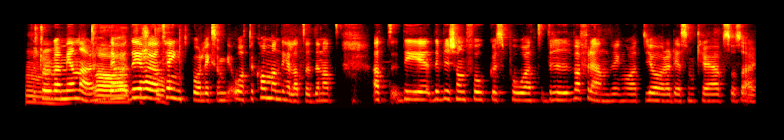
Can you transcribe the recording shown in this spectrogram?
Mm. Förstår du vad jag menar? Ja, det, det jag har jag tänkt på liksom, återkommande hela tiden. Att, att det, det blir sånt fokus på att driva förändring och att göra det som krävs. och så här,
